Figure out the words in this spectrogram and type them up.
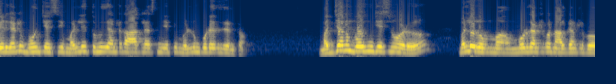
ఏడు గంటలకు భోజనం చేసి మళ్ళీ తొమ్మిది గంటలకు ఆకలేస్తుందని చెప్పి మళ్ళీ ఇంకోటేది తింటాం. మధ్యాహ్నం భోజనం చేసిన వాడు మళ్ళీ మూడు గంటలకు నాలుగు గంటలకు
